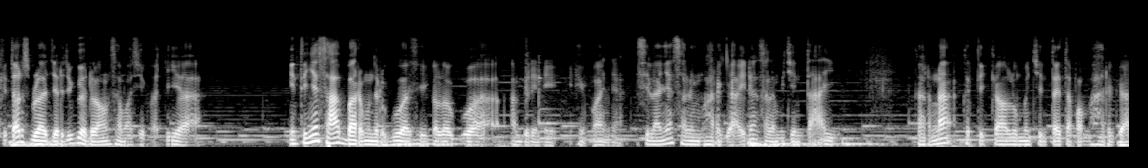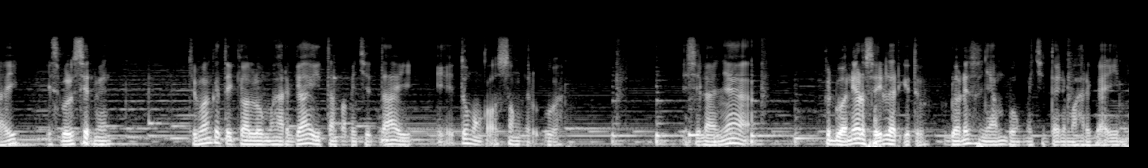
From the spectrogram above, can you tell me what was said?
Kita harus belajar juga dong sama sifat dia. Intinya sabar menurut gue sih kalau gue ambil ini hikmahnya. Istilahnya saling menghargai dan saling mencintai karena ketika lu mencintai tanpa menghargai, is bullshit man. Cuma ketika lu menghargai tanpa mencintai, ya itu mau kosong menurut gua. Istilahnya keduanya harus relate gitu. Keduanya harus nyambung mencintai dan menghargai ini.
